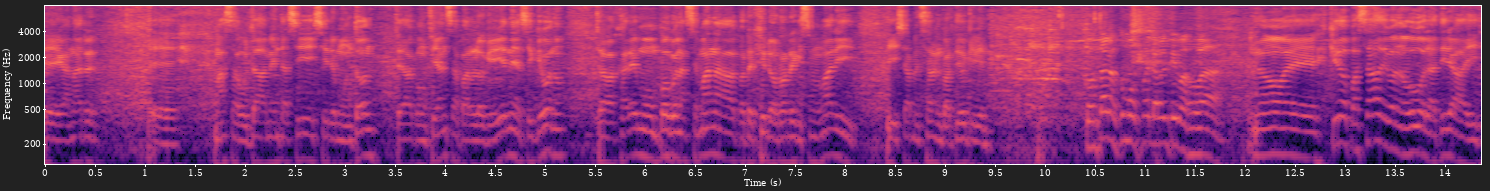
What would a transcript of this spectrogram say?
eh, ganar eh, más abultadamente así sirve un montón, te da confianza para lo que viene, así que bueno, trabajaremos un poco en la semana a corregir los errores que hicimos mal y, y ya pensar en el partido que viene. Contanos cómo fue la última jugada. No, eh, quedó pasado y bueno, hubo la tira y,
